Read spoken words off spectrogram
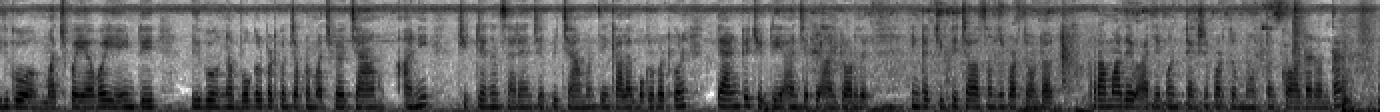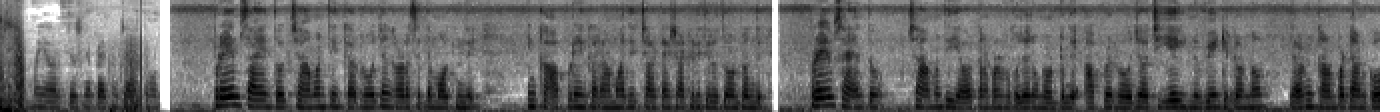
ఇదిగో మర్చిపోయావా ఏంటి? ఇదిగో నా బొగ్గలు పట్టుకొని చెప్పడం మర్చిపోయా చామ్ అని చిట్టి అంగన్ సరే అని చెప్పి చామంతి ఇంకా అలా బొగ్గలు పట్టుకొని థ్యాంక్ యూ చిట్టి అని చెప్పి అంటుంది ఇంకా చిట్టి చాలా సంతోషపడుతూ ఉంటారు. రమాదేవి అదే పని టెన్షన్ పడుతూ మొత్తం కార్డర్ అంతా ఈ అమ్మాయి ఎవరు చూసుకునే ప్రయత్నం చేస్తూ ఉంటుంది ప్రేమ్ సాయంతో చామంతి ఇంకా రోజంగా కూడా సిద్ధమవుతుంది. ఇంకా అప్పుడు ఇంకా రమాదేవి చాలా టెన్షన్ అటు తిరుగుతూ ఉంటుంది. ప్రేమ్ సాయంతో చామంతి ఎవరు కనపడడం రోజా రూమ్లో ఉంటుంది. అప్పుడు రోజా వచ్చి ఏ నువ్వేంటి ఇక్కడ ఉన్నావు? ఎవరిని కనపడ్డా అనుకో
